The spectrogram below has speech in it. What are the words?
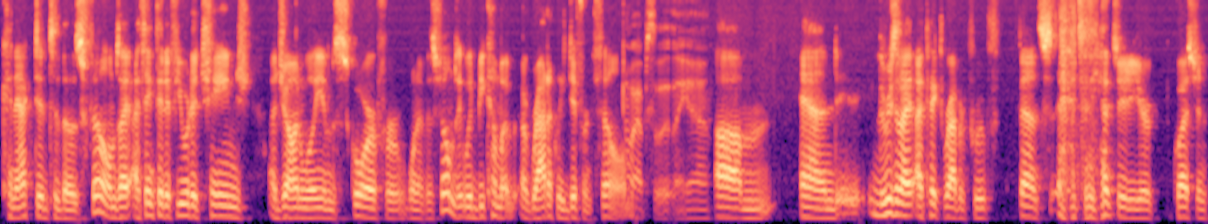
connected to those films. I, I, think that if you were to change a John Williams score for one of his films, it would become a, a radically different film. Oh, absolutely, yeah. Um, and the reason I, I picked Rabbit Proof Fence to the answer to your question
